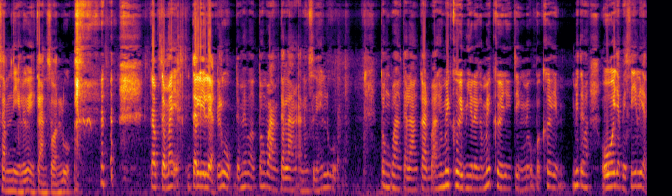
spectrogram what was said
ซ้ำนี่เลยการสอนลูก กับจะไม่จะรีแลกซ์ลูกจะไม่บอกต้องวางตารางอ่านหนังสือให้ลูก ต้องวางตารางการบ้านให้ไม่เคยมีเลยค่ะไม่เคยจริง ๆ ไม่เคยมิแต่ว่าโอ้ยอย่าไปซีเรียส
